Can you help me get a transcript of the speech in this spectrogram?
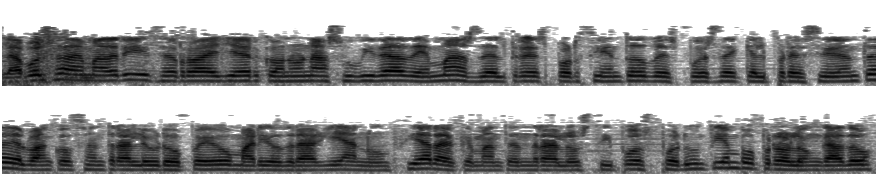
La Bolsa de Madrid cerró ayer con una subida de más del 3% después de que el presidente del Banco Central Europeo, Mario Draghi, anunciara que mantendrá los tipos por un tiempo prolongado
